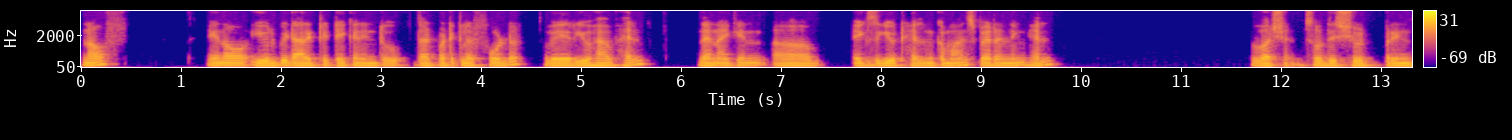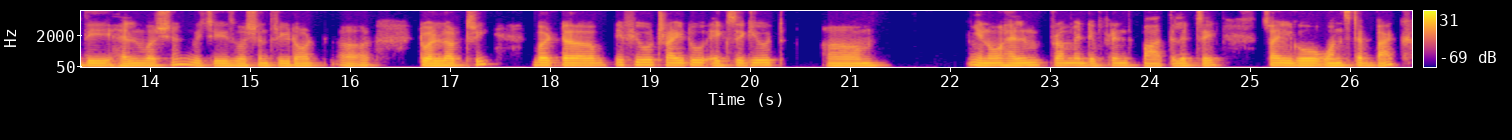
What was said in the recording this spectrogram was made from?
Now you know you will be directly taken into that particular folder where you have helm then i can uh, execute helm commands by running helm version. So this should print the helm version which is version 3.12.3 uh, but uh, if you try to execute um, you know helm from a different path let's say. So i'll go one step back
